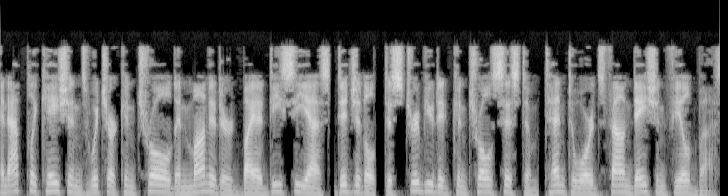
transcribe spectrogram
and applications which are controlled and monitored by a DCS digital, distributed control system tend towards Foundation Fieldbus.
